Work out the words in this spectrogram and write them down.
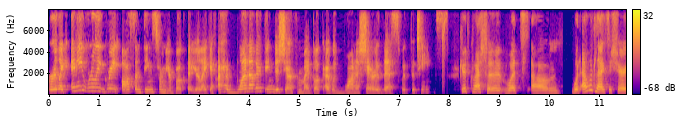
or like any really great awesome things from your book that you're like if i had one other thing to share from my book i would want to share this with the teens good question what um, what i would like to share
